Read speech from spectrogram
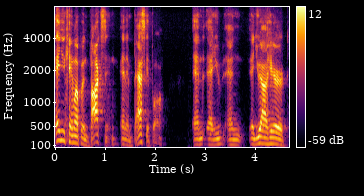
And you came up in boxing and in basketball. And and you and and you out here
